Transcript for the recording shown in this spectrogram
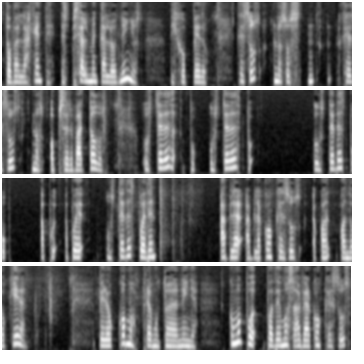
toda la gente, especialmente a los niños, dijo Pedro. Jesús nos, Jesús nos observa a todos. Ustedes, ustedes, ustedes, ustedes pueden hablar, hablar con Jesús cuando quieran. Pero ¿cómo? preguntó la niña. ¿Cómo podemos hablar con Jesús?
